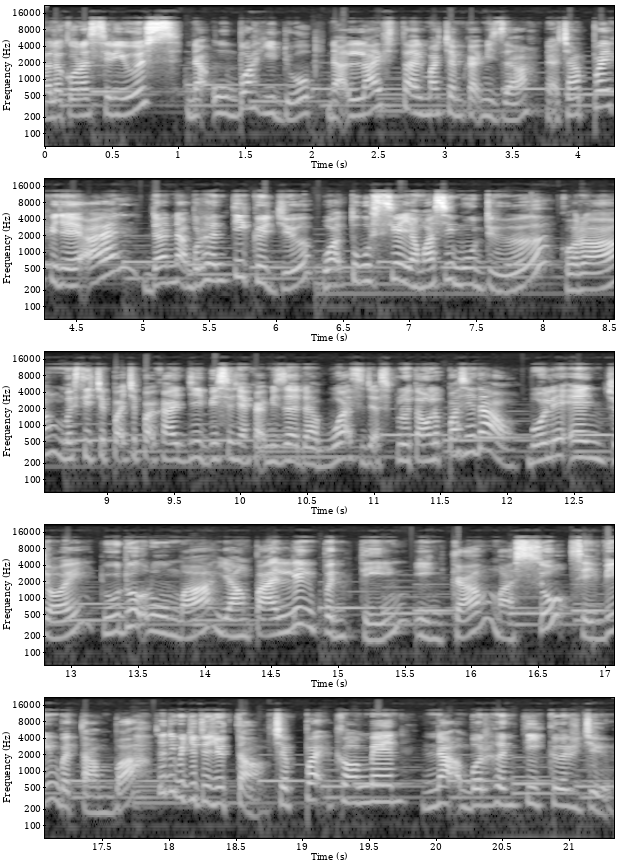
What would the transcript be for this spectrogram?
kalau korang serius nak ubah hidup, nak lifestyle macam Kak Miza, nak capai kejayaan dan nak berhenti kerja waktu usia yang masih muda, korang mesti cepat-cepat kaji bisnes yang Kak Miza dah buat sejak 10 tahun lepas ni tau. Boleh enjoy duduk rumah yang paling penting, income masuk, saving bertambah, jadi berjuta-juta. Cepat komen nak berhenti kerja.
